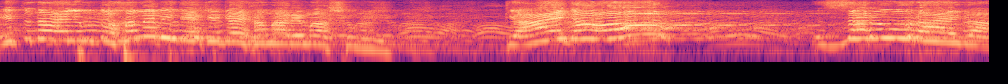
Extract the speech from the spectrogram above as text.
اتنا علم تو ہمیں بھی دے کے گئے ہمارے معصومی کہ آئے گا اور ضرور آئے گا۔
